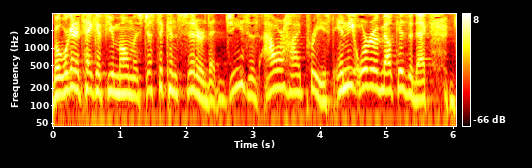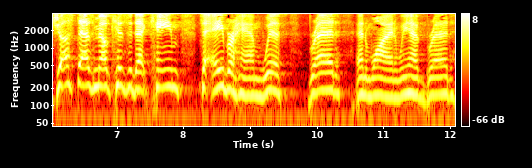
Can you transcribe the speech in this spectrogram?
But we're going to take a few moments just to consider that Jesus, our high priest, in the order of Melchizedek, just as Melchizedek came to Abraham with bread and wine, we have bread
